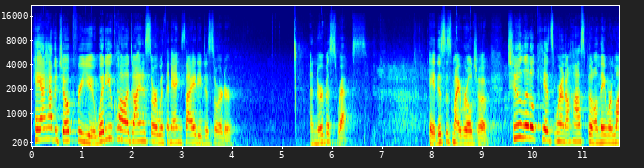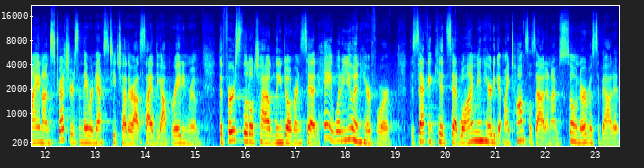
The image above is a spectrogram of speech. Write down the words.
Hey, I have a joke for you. What do you call a dinosaur with an anxiety disorder? A nervous Rex. Okay, this is my real joke. Two little kids were in a hospital and they were lying on stretchers and they were next to each other outside the operating room. The first little child leaned over and said, Hey, what are you in here for? The second kid said, Well, I'm in here to get my tonsils out and I'm so nervous about it.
